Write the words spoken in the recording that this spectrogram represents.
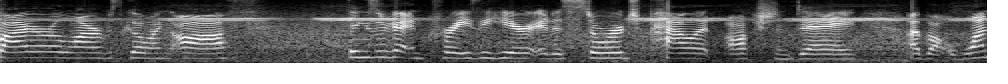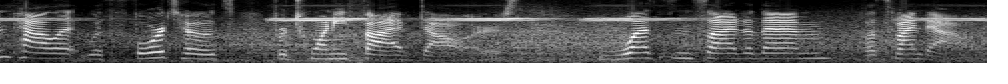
fire alarms going off. Things are getting crazy here. It is storage pallet auction day. I bought one pallet with four totes for $25. What's inside of them? Let's find out.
